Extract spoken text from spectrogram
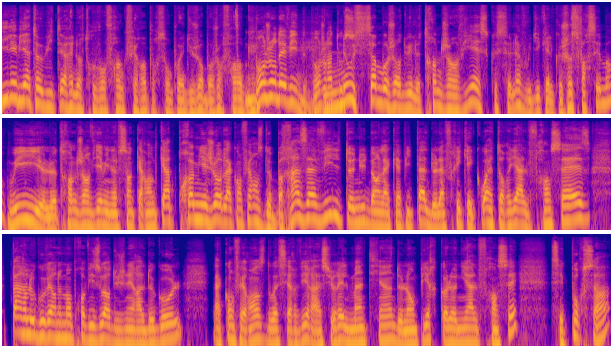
Il est bientôt 8h et nous retrouvons Franck Ferrand pour son point du jour. Bonjour Franck. Bonjour David, bonjour à tous. Nous sommes aujourd'hui le 30 janvier. Est-ce que cela vous dit quelque chose forcément? Oui, le 30 janvier 1944, premier jour de la conférence de Brazzaville tenue dans la capitale de l'Afrique équatoriale française par le gouvernement provisoire du général de Gaulle. La conférence doit servir à assurer le maintien de l'empire colonial français. C'est pour ça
